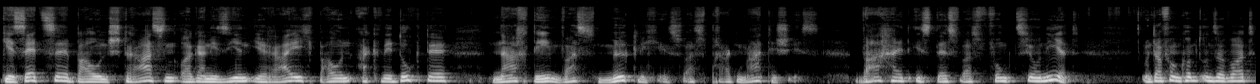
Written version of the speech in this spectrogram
Gesetze, bauen Straßen, organisieren ihr Reich, bauen Aquädukte nach dem, was möglich ist, was pragmatisch ist. Wahrheit ist das, was funktioniert. Und davon kommt unser Wort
